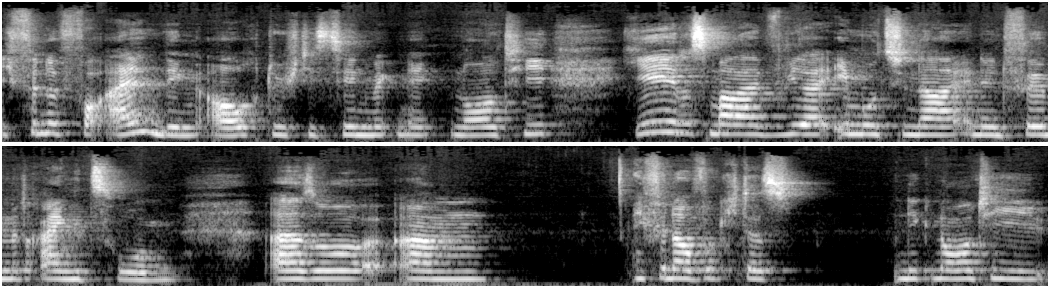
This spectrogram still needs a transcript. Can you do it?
ich finde vor allen Dingen auch durch die Szene mit Nick Nolte jedes Mal wieder emotional in den Film mit reingezogen. Also, ähm, ich finde auch wirklich, dass Nick Nolte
